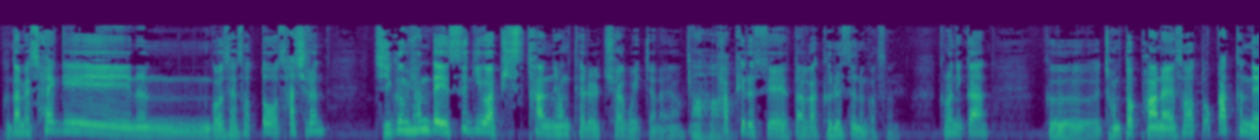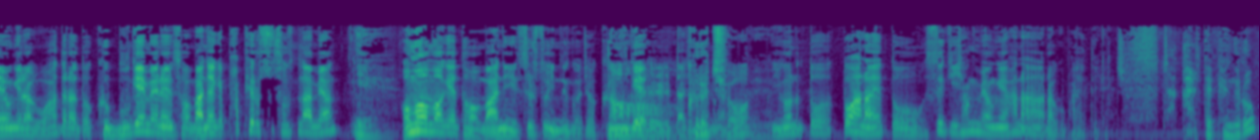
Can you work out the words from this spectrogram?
그다음에 새기는 것에서 또 사실은 지금 현대의 쓰기와 비슷한 형태를 취하고 있잖아요. 아하. 파피루스에다가 글을 쓰는 것은 그러니까 그 점토판에서 똑같은 내용이라고 하더라도 그 무게면에서 만약에 파피루스 쓴다면 예. 어마어마하게 더 많이 쓸 수 있는 거죠. 그 아, 무게를 따지면 그렇죠. 예. 이거는 또또 하나의 또 쓰기 혁명의 하나라고 봐야 되겠죠. 자, 갈대펜으로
